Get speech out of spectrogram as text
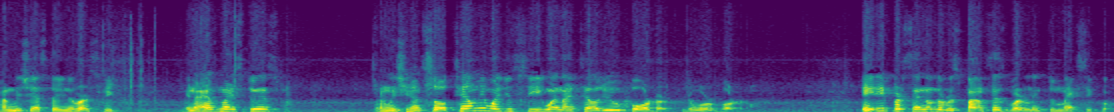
at Michigan State University. And I asked my students Michigan, so tell me what you see when I tell you border, the word border. 80% of the responses were linked to Mexico,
